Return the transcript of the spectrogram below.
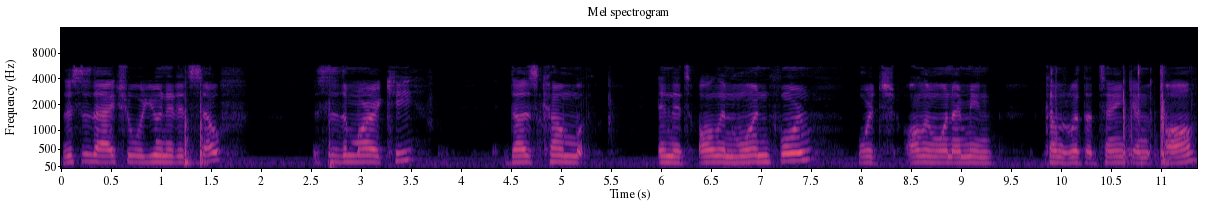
this is the actual unit itself. This is the marquee. It does come in its all-in-one form, which all-in-one I mean comes with a tank and all.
